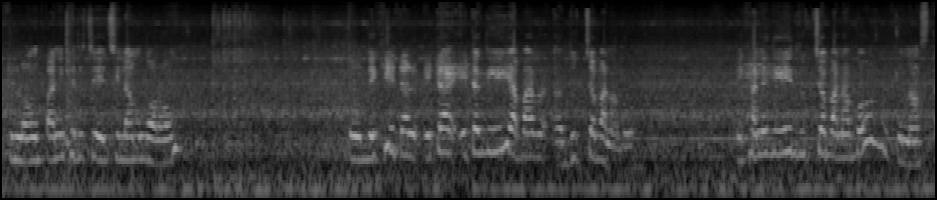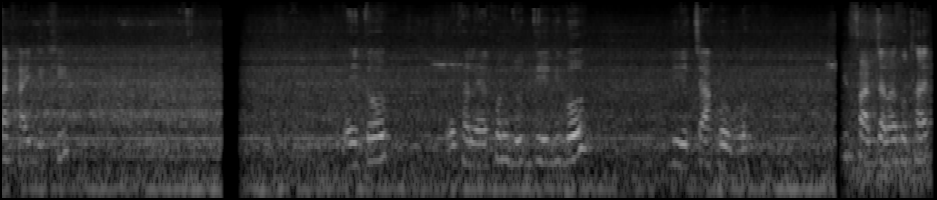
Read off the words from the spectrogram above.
একটু লং পানি খেতে চেয়েছিলাম গরম। তো দেখি এটা এটা এটা দিয়েই আবার দুধ চা বানাবো। এখানে দিয়েই দুধ চা বানাবো, একটু নাস্তা খাই দেখি। এই তো এখানে এখন দুধ দিয়ে দিব, দিয়ে চা করব। ফারজানা কোথায়?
